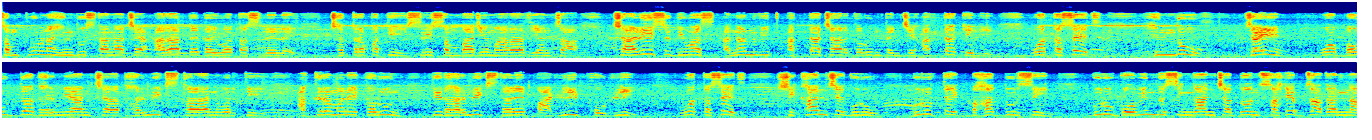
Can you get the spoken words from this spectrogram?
संपूर्ण हिंदुस्थानाचे आराध्य दैवत असलेले छत्रपती श्री संभाजी महाराज यांचा चाळीस दिवस अनन्वित अत्याचार करून त्यांची हत्या केली व तसेच हिंदू जैन व बौद्ध धर्मियांच्या धार्मिक स्थळांवरती आक्रमणे करून ती धार्मिक स्थळे पाडली फोडली व तसेच शिखांचे गुरु गुरु तेग बहादूर सिंग गुरु गोविंद सिंगांच्या दोन साहेबजादांना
